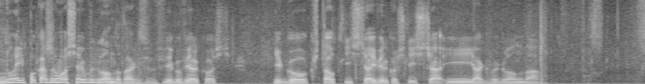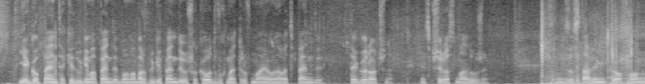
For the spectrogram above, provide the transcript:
No i pokażę właśnie jak wygląda, tak? Jego wielkość, jego kształt liścia i wielkość liścia i jak wygląda jego pęd, jakie długie ma pędy, bo on ma bardzo długie pędy, już około 2 metrów mają nawet pędy tegoroczne, więc przyrost ma duży. Zostawię mikrofon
